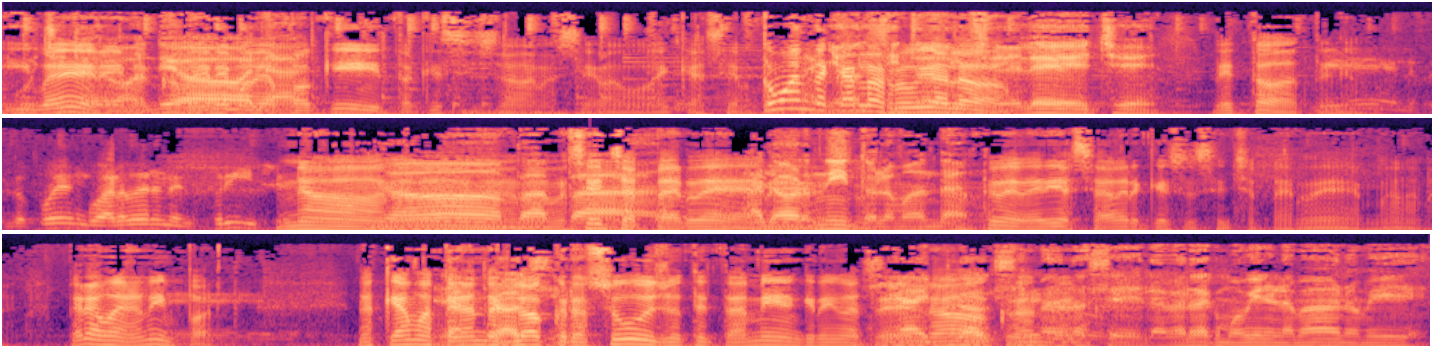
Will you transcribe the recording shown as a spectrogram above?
Y bueno, de a poquito, qué sé yo, no sé, vamos a ver qué hacemos. ¿Cómo anda Carlos Rubiolo? de leche. De todo. Bien, lo pueden guardar en el freezer. No, no, No, no, no, papá. se echa a perder. Al eso. hornito lo mandamos. Usted debería saber que eso se echa a perder, no, no. Pero bueno, no importa. Nos quedamos esperando el locro suyo, usted también, que no iba a Si traer hay el locro. no sé, la verdad como viene la mano, mire,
